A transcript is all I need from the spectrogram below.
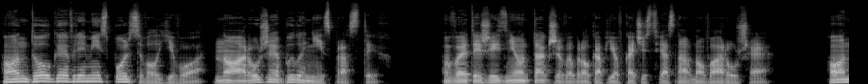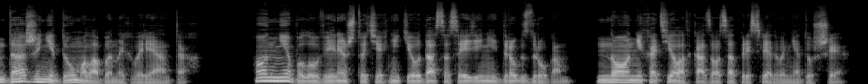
Он долгое время использовал его, но оружие было не из простых. В этой жизни он также выбрал копье в качестве основного оружия. Он даже не думал об иных вариантах. Он не был уверен, что техники удастся соединить друг с другом, но он не хотел отказываться от преследования души.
